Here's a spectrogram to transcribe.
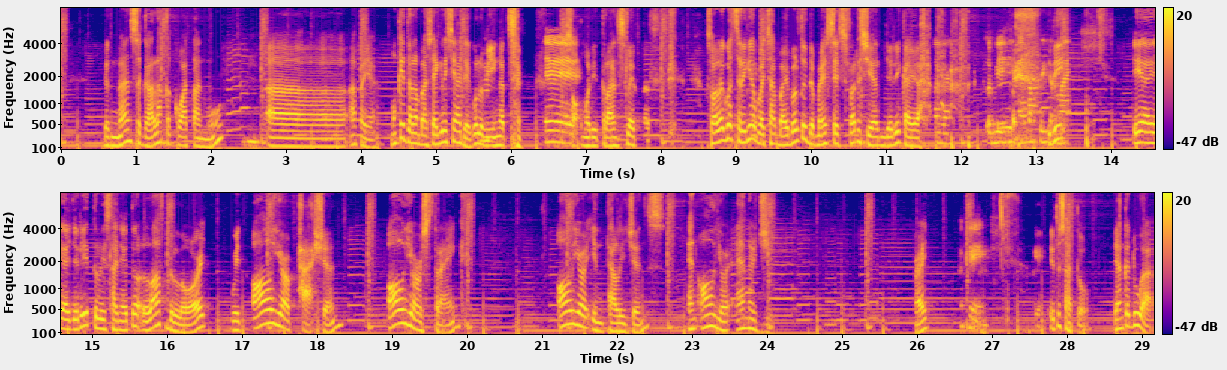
dengan segala kekuatanmu hmm. uh, apa ya mungkin dalam bahasa Inggrisnya ada gue lebih hmm. ingat eh. sok mau ditranslate soalnya gue seringnya baca Bible tuh the message version jadi kayak oh, ya. lebih enak jadi iya iya jadi tulisannya itu love the Lord with all your passion all your strength all your intelligence and all your energy. Right? Oke okay. okay. itu satu. Yang kedua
